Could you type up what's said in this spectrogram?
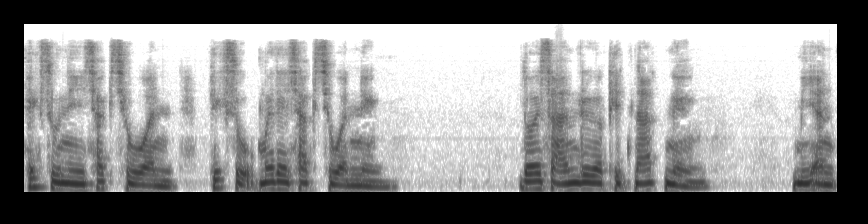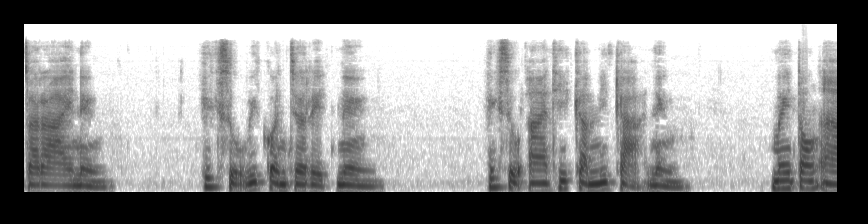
ภิกษุณีชักชวน ภิกษุไม่ได้ชักชวนหนึ่ง โดยสารเรือผิดนัดหนึ่ง มีอันตรายหนึ่ง ภิกษุวิกลจริตหนึ่ง ภิกษุอาทิกรรมิกะหนึ่ง ไม่ต้องอา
